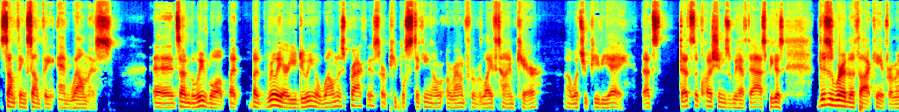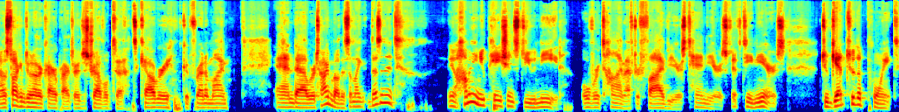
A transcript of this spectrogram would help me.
something something and wellness. Uh, it's unbelievable but but really are you doing a wellness practice? Are people sticking around for lifetime care? Uh, what's your pva that's that's the questions we have to ask because this is where the thought came from. And i was talking to another chiropractor. I just traveled to, to calgary good friend of mine. And uh, we are talking about this. I'm like doesn't it you know how many new patients do you need over time after five years 10 years 15 years to get to the point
